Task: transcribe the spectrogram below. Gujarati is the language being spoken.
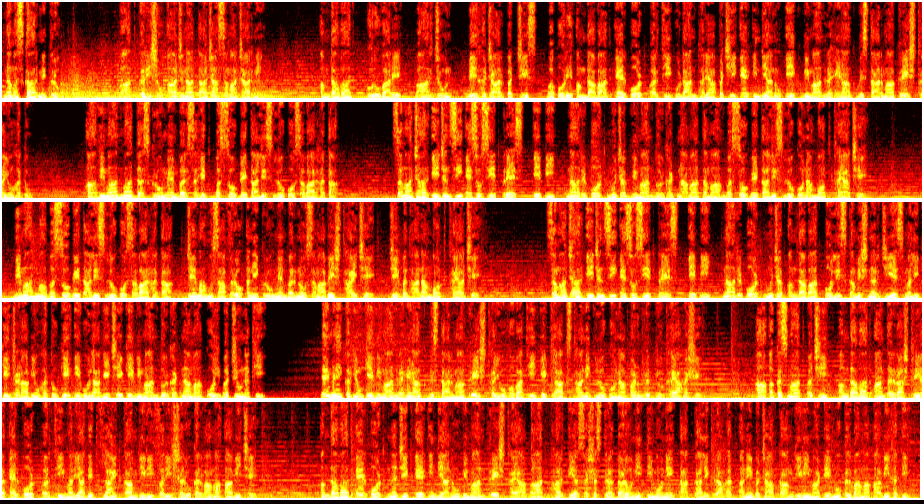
નમસ્કાર મિત્રો. વાત કરીશું આજના તાજા સમાચારની. અમદાવાદ ગુરુવારે બાર જૂન બે હજાર પચીસ બપોરે અમદાવાદ એરપોર્ટ પરથી ઉડાન ભર્યા પછી એર ઇન્ડિયાનું એક વિમાન રહેણાંક વિસ્તારમાં ક્રેશ થયું હતું. આ વિમાનમાં દસ ક્રૂ મેમ્બર સહિત બસો બેતાલીસ લોકો સવાર હતા. સમાચાર એજન્સી એસોસિએટ પ્રેસ એપી ના રિપોર્ટ મુજબ વિમાન દુર્ઘટનામાં તમામ બસો બેતાલીસ લોકોના મોત થયા છે. વિમાનમાં બસો બેતાલીસ લોકો સવાર હતા, જેમાં મુસાફરો અને ક્રૂ મેમ્બરનો સમાવેશ થાય છે, જે બધાના મોત થયા છે. સમાચાર એજન્સી એસોસિએટ પ્રેસ એપી ના રિપોર્ટ મુજબ અમદાવાદ પોલીસ કમિશનર જીએસ મલિકે જણાવ્યું હતું કે એવું લાગે છે કે વિમાન દુર્ઘટનામાં કોઈ બચ્યું નથી. તેમણે કહ્યું કે વિમાન રહેણાંક વિસ્તારમાં ક્રેશ થયું હોવાથી કેટલાક સ્થાનિક લોકોના પણ મૃત્યુ થયા હશે. આ અકસ્માત પછી અમદાવાદ આંતરરાષ્ટ્રીય એરપોર્ટ પરથી મર્યાદિત ફ્લાઇટ કામગીરી ફરી શરૂ કરવામાં આવી છે. અમદાવાદ એરપોર્ટ નજીક એર ઇન્ડિયાનું વિમાન ક્રેશ થયા બાદ ભારતીય સશસ્ત્ર દળોની ટીમોને તાત્કાલિક રાહત અને બચાવ કામગીરી માટે મોકલવામાં આવી હતી.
